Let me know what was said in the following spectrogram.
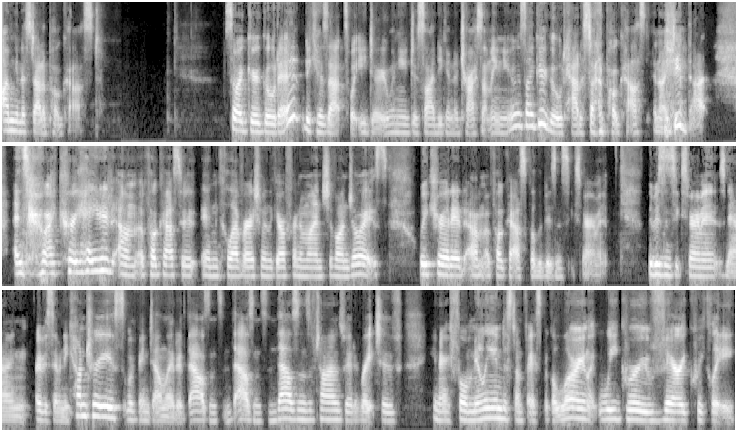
I'm going to start a podcast. So I Googled it because that's what you do when you decide you're going to try something new. Is I Googled how to start a podcast and I did that. and so I created um, a podcast in collaboration with a girlfriend of mine, Siobhan Joyce. We created um, a podcast called The Business Experiment. The Business Experiment is now in over 70 countries. We've been downloaded thousands and thousands and thousands of times. We had a reach of, you know, 4 million just on Facebook alone. Like we grew very quickly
